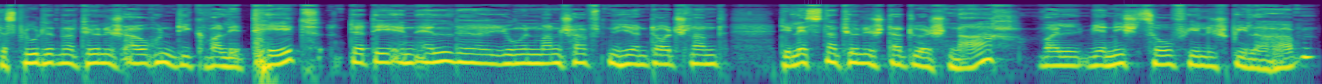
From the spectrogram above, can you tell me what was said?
das blutet natürlich auch und die Qualität der DNL, der jungen Mannschaften hier in Deutschland, die lässt natürlich dadurch nach, weil wir nicht so viele Spieler haben.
